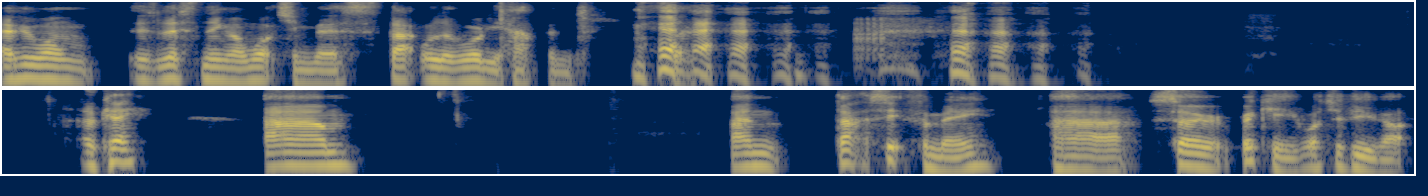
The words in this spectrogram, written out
everyone is listening or watching this, that will have already happened. Okay, um, and that's it for me. Uh, so, Ricky, what have you got?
